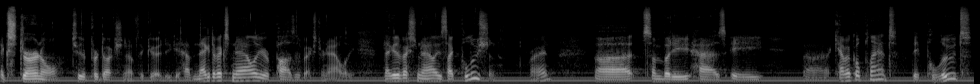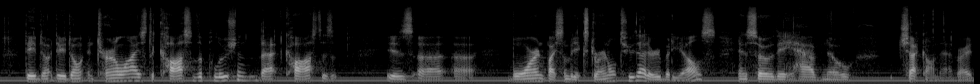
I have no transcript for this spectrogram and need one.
external to the production of the good. You can have negative externality or positive externality. Negative externality is like pollution, right? Uh, somebody has a uh, chemical plant, they pollute, they don't, they don't internalize the cost of the pollution. That cost is, is uh, uh, borne by somebody external to that, everybody else, and so they have no check on that, right?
